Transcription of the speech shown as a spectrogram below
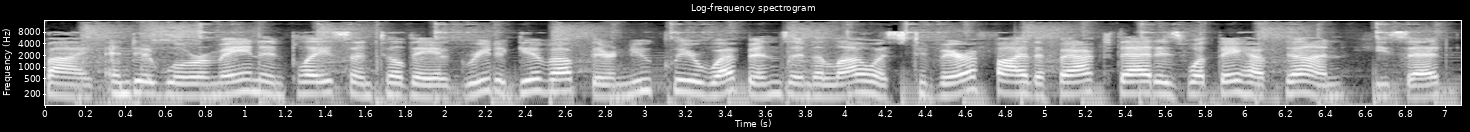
by, and it will remain in place until they agree to give up their nuclear weapons and allow us to verify the fact that is what they have done, he said.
